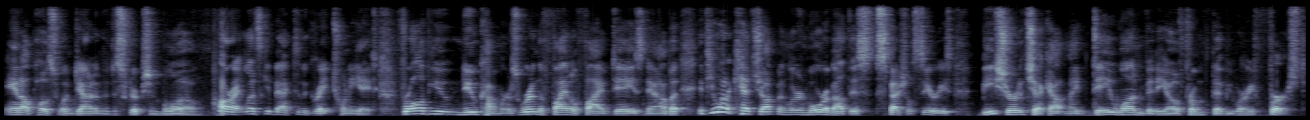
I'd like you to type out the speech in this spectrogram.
and I'll post one down in the description below. All right, let's get back to the Great 28. For all of you newcomers, we're in the final five days now, but if you want to catch up and learn more about this special series, be sure to check out my day one video from February 1st.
